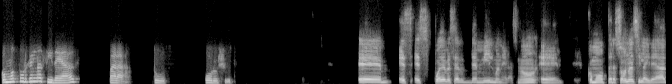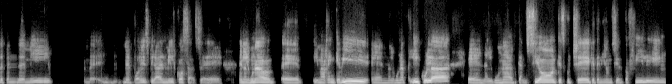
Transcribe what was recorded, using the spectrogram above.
¿Cómo surgen las ideas para tus photoshoots? Eh, es, es, puede ser de mil maneras, ¿no? Eh, como persona, si la idea depende de mí, me, puedo inspirar en mil cosas. Eh, en alguna imagen que vi, en alguna película, en alguna canción que escuché que tenía un cierto feeling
